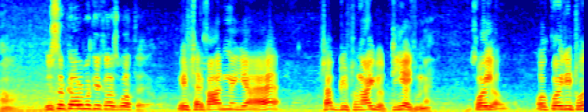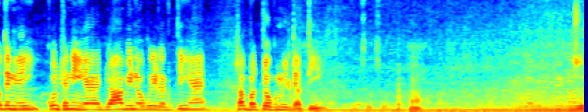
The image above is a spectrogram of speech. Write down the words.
हाँ। इस सरकार में क्या खास बात है? इस सरकार में यह है सबकी सुनाई होती है इसमें। कोई और कोई रिश्वत नहीं कुछ नहीं है जहाँ भी नौकरी लगती हैं सब बच्चों को मिल जाती हैं। हाँ। जी।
